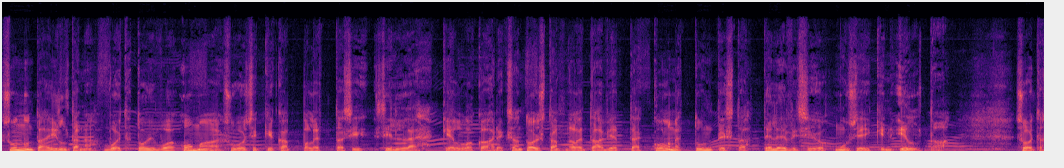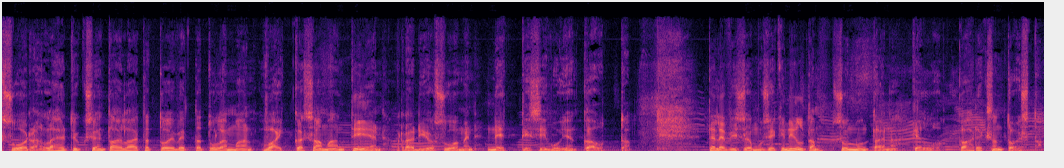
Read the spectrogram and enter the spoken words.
Sunnuntai-iltana voit toivoa omaa suosikkikappalettasi, sillä kello 18 aletaan viettää kolme tuntista televisiomusiikin iltaa. Soita suoraan lähetykseen tai laita toivetta tulemaan vaikka saman tien Radio Suomen nettisivujen kautta. Televisiomusiikin ilta sunnuntaina kello 18.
